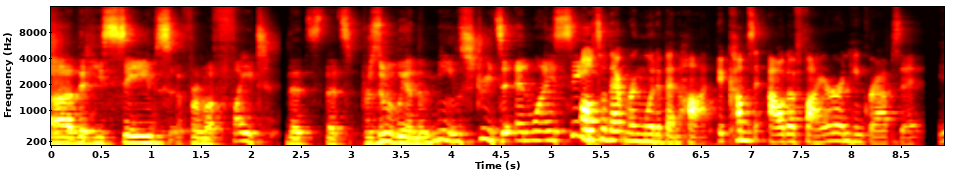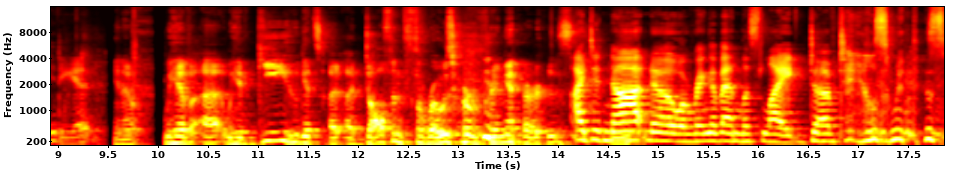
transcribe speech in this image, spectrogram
uh, that he saves from a fight that's that's presumably on the mean streets of NYC. Also, that ring would have been hot. It comes out of fire and he grabs it. Idiot. you know, we have uh, we have Gi who gets a, a dolphin throws her ring at hers. I did not know a ring of endless light dovetails with this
